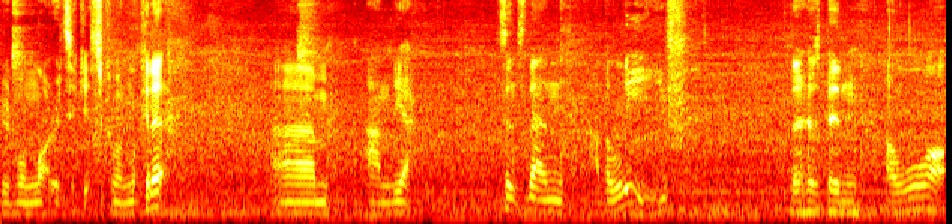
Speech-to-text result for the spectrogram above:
who'd won lottery tickets to come and look at it. Um, and yeah, since then, I believe there has been a lot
